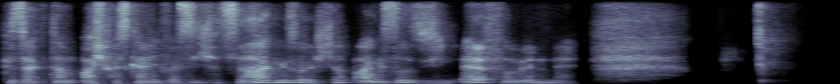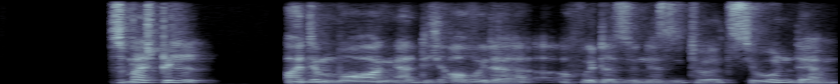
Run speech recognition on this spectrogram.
gesagt haben, oh, ich weiß gar nicht, was ich jetzt sagen soll, ich habe Angst, dass ich ein L verwende. Zum Beispiel heute Morgen hatte ich auch wieder, auch wieder so eine Situation, der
